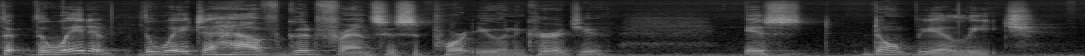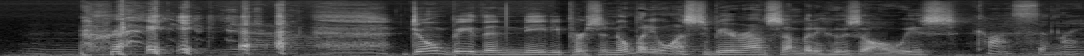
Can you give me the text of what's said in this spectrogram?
the, the way to the way to have good friends who support you and encourage you is don't be a leech. Right? Yeah. don't be the needy person. Nobody wants to be around somebody who's always Constantly.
